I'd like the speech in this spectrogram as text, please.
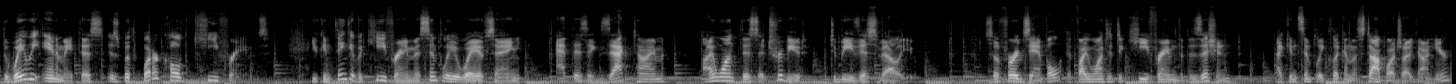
The way we animate this is with what are called keyframes. You can think of a keyframe as simply a way of saying, at this exact time, I want this attribute to be this value. So for example, if I wanted to keyframe the position, I can simply click on the stopwatch icon here,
